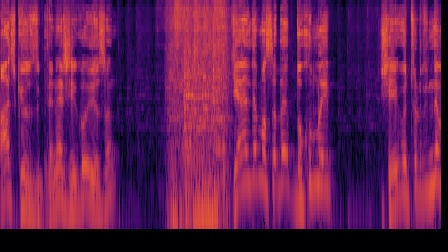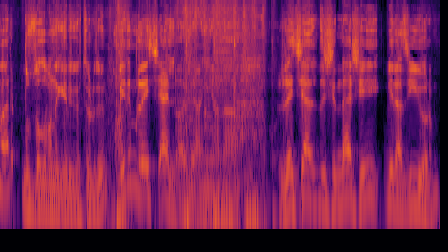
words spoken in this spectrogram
Aç gözlükten her şeyi koyuyorsun. Genelde masada dokunmayıp şeye götürdüğün ne var? Buzdolabına geri götürdüğün. Benim reçel. yan yana Reçel dışında her şeyi biraz yiyorum.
